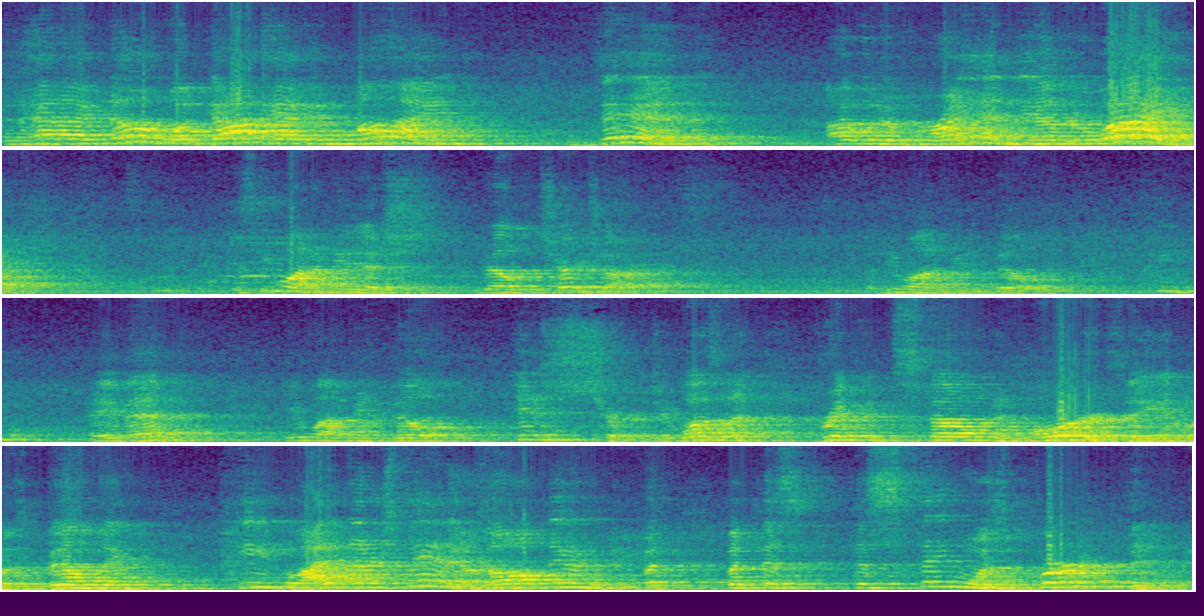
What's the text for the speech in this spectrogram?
And had I known what God had in mind, then I would have ran the other way. Because He wanted me to build a church, all right. But He wanted me to build people. Amen? He wanted me to build His church. It wasn't a brick and stone and mortar thing, it was building people. I didn't understand it. It was all new to me. But, but this, this thing was birthed in me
